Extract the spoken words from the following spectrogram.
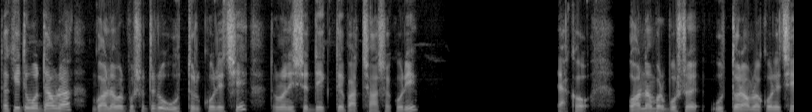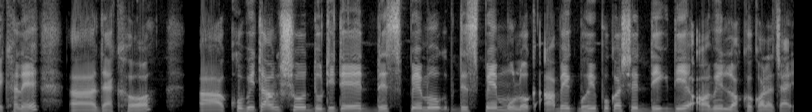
তো ইতিমধ্যে আমরা গ নম্বর প্রশ্নটির উত্তর করেছি, তোমরা নিশ্চয়ই দেখতে পাচ্ছ, আশা করি। দেখো গ নম্বর প্রশ্নের উত্তর আমরা করেছি এখানে দেখো কবিতাংশ দুটিতে ডিসপ্রেমক, ডিসপ্রেমমূলক আবেগ বহিঃপ্রকাশের দিক দিয়ে অমিল লক্ষ্য করা যায়।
